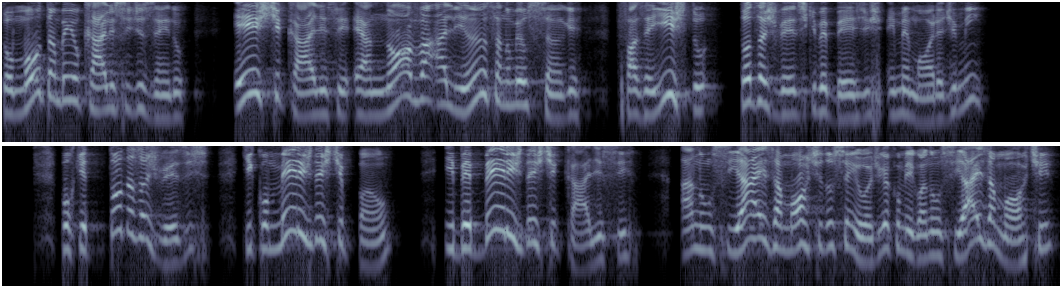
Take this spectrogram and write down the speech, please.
tomou também o cálice, dizendo: Este cálice é a nova aliança no meu sangue. Fazei isto todas as vezes que beberdes em memória de mim. Porque todas as vezes que comeres deste pão e beberes deste cálice, anunciais a morte do Senhor. Diga comigo, anunciais a morte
